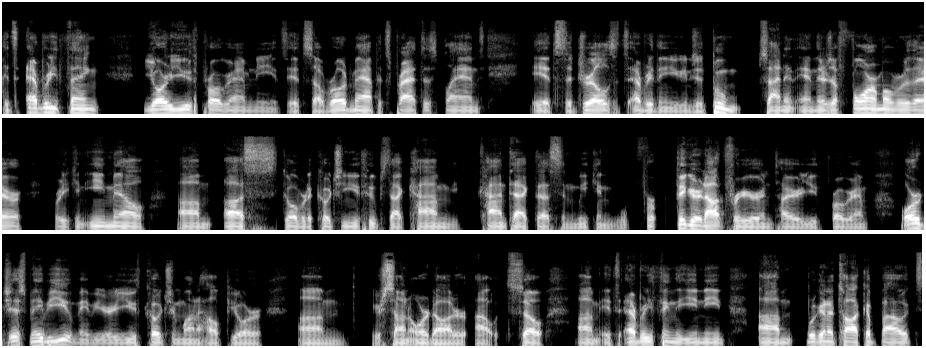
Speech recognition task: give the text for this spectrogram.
It's everything your youth program needs. It's a roadmap, it's practice plans, it's the drills, it's everything. You can just boom, sign it. And there's a form over there where you can email um, us, go over to coachingyouthhoops.com, contact us, and we can f- figure it out for your entire youth program. Or just maybe you, maybe you're a youth coach and want to help your um, your son or daughter out. So um, it's everything that you need. Um, we're going to talk about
